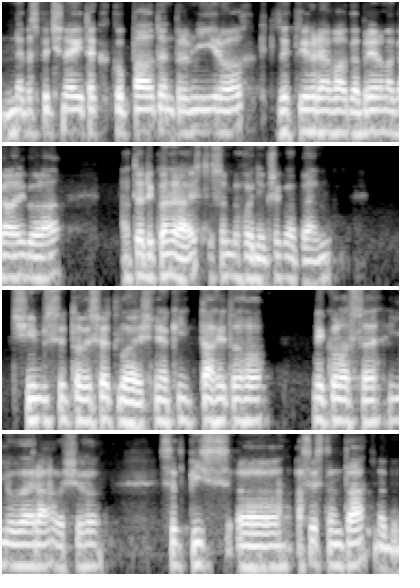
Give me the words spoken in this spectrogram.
nebezpečný, tak kopal ten první roh, ze kterého dával Gabriel Magalhaes gola. A to je Declan Rice, to jsem hodně překvapen. Čím si to vysvětluješ? Nějaký tahy toho Nikolase Jovera, vašeho setpiece uh, asistenta? Nebo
